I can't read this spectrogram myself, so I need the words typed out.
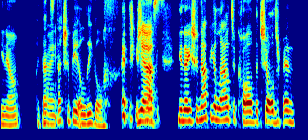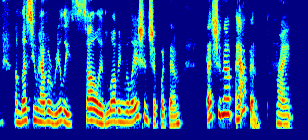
You know, like that's right. that should be illegal. yes. Not, you know, you should not be allowed to call the children unless you have a really solid, loving relationship with them. That should not happen. Right.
